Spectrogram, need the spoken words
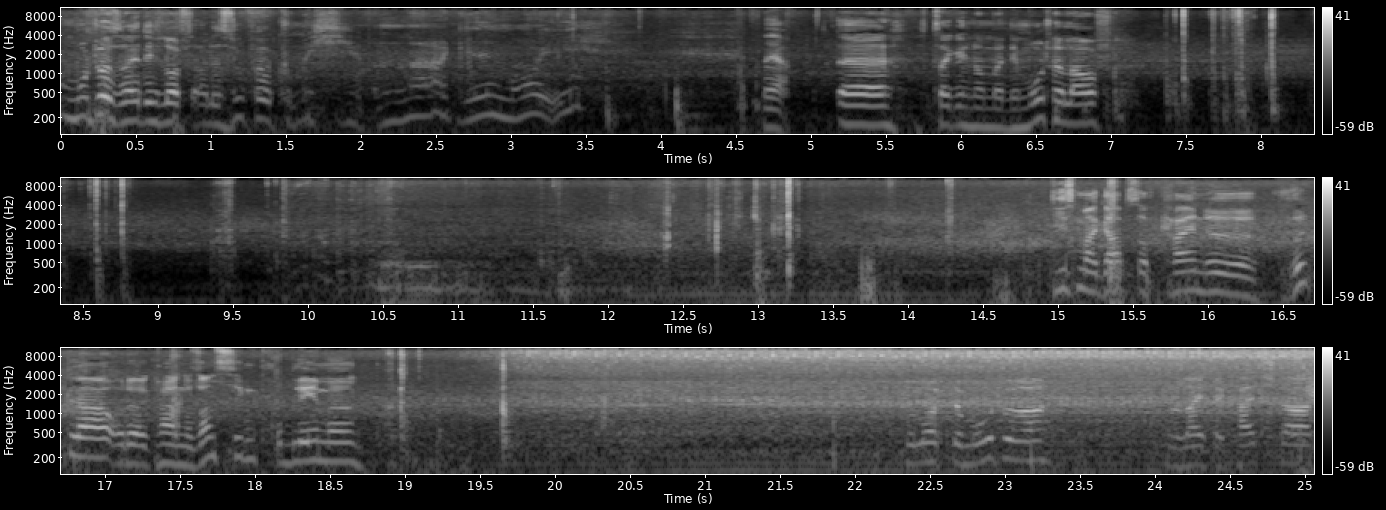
Motorseitig läuft alles super. Guck mal hier, nagelneu. Naja, äh, ich zeige euch nochmal den Motorlauf. Diesmal gab es auch keine Rückler oder keine sonstigen Probleme. So läuft der Motor, nur leichter Kaltstart,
